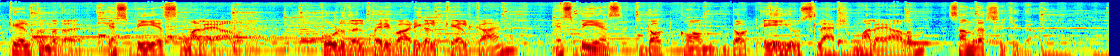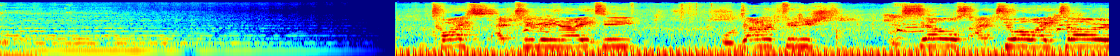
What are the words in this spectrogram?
കേൾക്കുന്നത് എസ് ബി എസ് മലയാളം കൂടുതൽ പരിപാടികൾ കേൾക്കാൻ S B S dot com dot A U slash Malayalam സന്ദർശിക്കുക Twice at 2 million 80. All done and finished. It sells at 2080.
